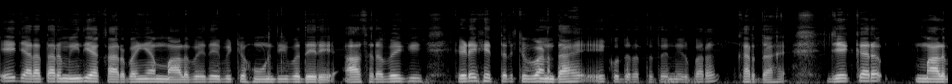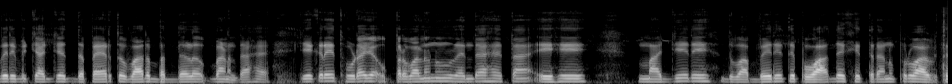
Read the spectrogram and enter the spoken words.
ਇਹ ਜ਼ਿਆਦਾਤਰ ਮੀਂਹ ਦੀਆਂ ਕਾਰਵਾਈਆਂ ਮਾਲਵੇ ਦੇ ਵਿੱਚ ਹੋਣ ਦੀ ਵਧੇਰੇ ਆਸ ਰਹੇਗੀ ਕਿਹੜੇ ਖੇਤਰ 'ਚ ਬਣਦਾ ਹੈ, ਇਹ ਕੁਦਰਤ ਤੇ ਨਿਰਭਰ ਕਰਦਾ ਹੈ। ਜੇਕਰ ਮਾਲਵੇ ਦੇ ਵਿੱਚ ਅੱਜ ਦੁਪਹਿਰ ਤੋਂ ਬਾਅਦ ਬੱਦਲ ਬਣਦਾ ਹੈ। ਜੇਕਰ ਇਹ ਥੋੜਾ ਜਿਹਾ ਉੱਪਰ ਵੱਲ ਨੂੰ ਰਹਿੰਦਾ ਹੈ, ਤਾਂ ਇਹ ਮਾਝੇ ਦੇ, ਦੁਆਬੇ ਦੇ ਤੇ ਪਵਾਦ ਦੇ ਖੇਤਰਾਂ ਨੂੰ ਪ੍ਰਭਾਵਿਤ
